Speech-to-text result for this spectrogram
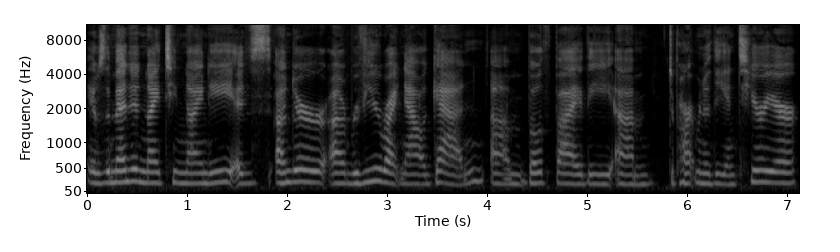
It was amended in 1990. It's under uh, review right now again, um, both by the um, Department of the Interior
